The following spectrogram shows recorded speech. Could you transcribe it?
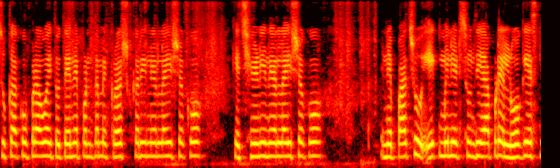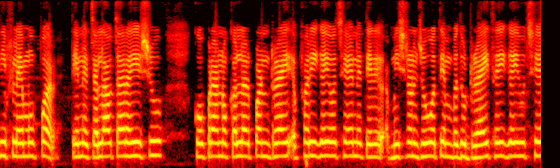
સૂકા કોપરા હોય તો તેને પણ તમે ક્રશ કરીને લઈ શકો કે છીણીને લઈ શકો. અને પાછું એક મિનિટ સુધી આપણે લો ગેસની ફ્લેમ ઉપર તેને ચલાવતા રહીશું. કોપરાનો કલર પણ ડ્રાય ફરી ગયો છે અને તે મિશ્રણ જુઓ તેમ બધું ડ્રાય થઈ ગયું છે.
